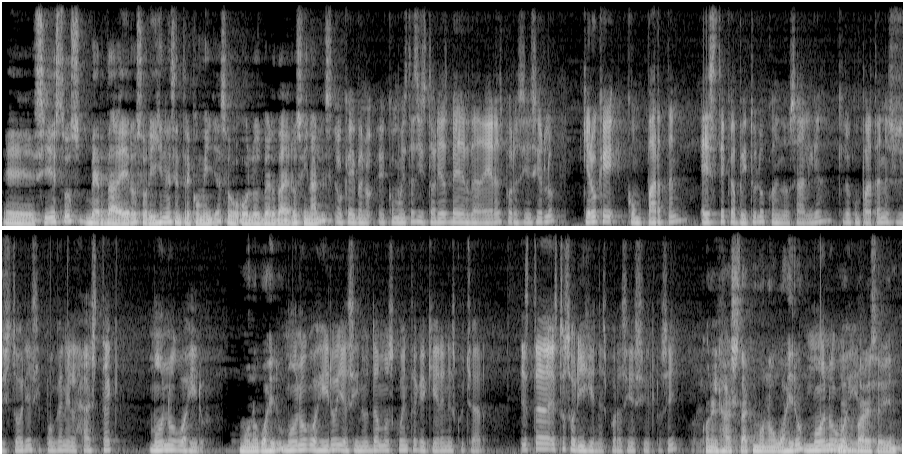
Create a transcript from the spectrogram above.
Eh, sí, estos verdaderos orígenes, entre comillas, o- o los verdaderos finales. Ok, bueno, eh, como estas historias verdaderas, por así decirlo, quiero que compartan este capítulo cuando salga, que lo compartan en sus historias y pongan el hashtag Mono Guajiro. Mono Guajiro. Mono Guajiro y así nos damos cuenta que quieren escuchar esta, estos orígenes, por así decirlo, ¿sí? Con el hashtag Mono Guajiro. Mono Me Guajiro. parece bien.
